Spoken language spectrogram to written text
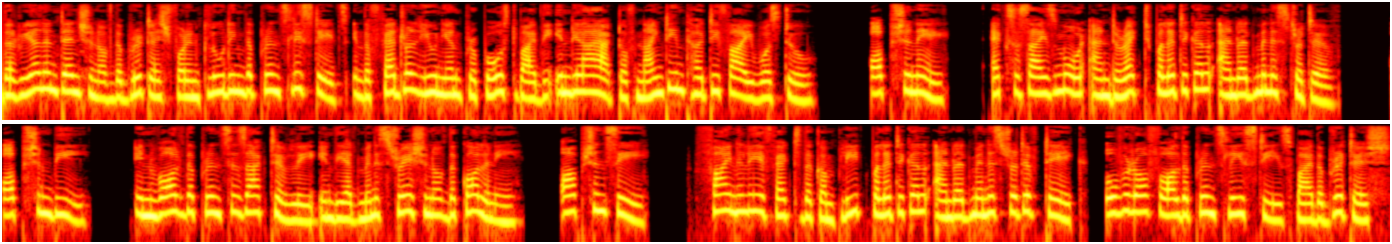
The real intention of the British for including the princely states in the Federal Union proposed by the India Act of 1935 was to Option A exercise more and direct political and administrative. Option B. Involve the princes actively in the administration of the colony. Option C. Finally effect the complete political and administrative take over of all the princely states by the British.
